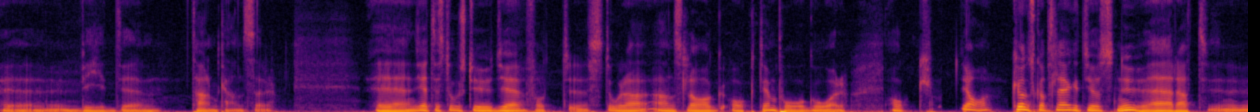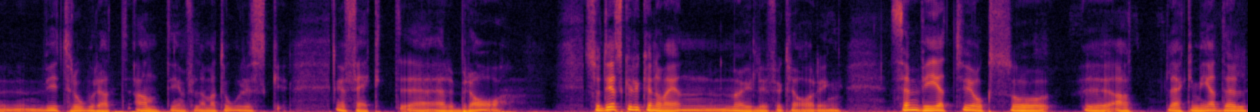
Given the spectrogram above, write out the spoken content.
eh, vid eh, tarmcancer. En jättestor studie, fått stora anslag och den pågår. Och ja, kunskapsläget just nu är att vi tror att antiinflammatorisk effekt är bra. Så det skulle kunna vara en möjlig förklaring. Sen vet vi också att läkemedel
